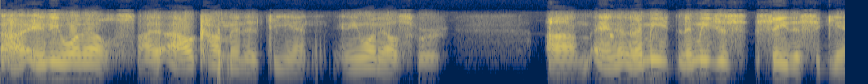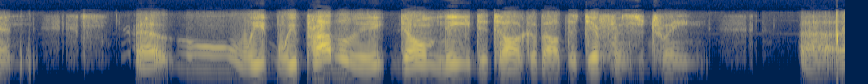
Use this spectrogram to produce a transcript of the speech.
Uh, anyone else? I, I'll comment at the end. Anyone else? For um, and let me let me just say this again. Uh, we we probably don't need to talk about the difference between uh,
